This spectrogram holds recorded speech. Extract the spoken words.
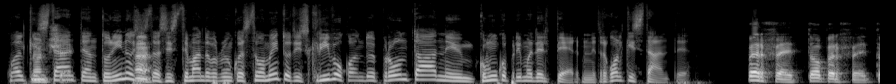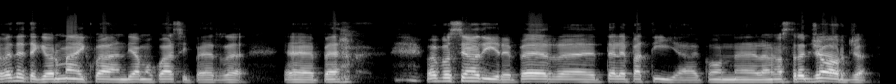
Qualche non istante c'è. Antonino si ah. sta sistemando proprio in questo momento, ti scrivo quando è pronta, ne, comunque prima del termine, tra qualche istante. Perfetto, perfetto. Vedete che ormai qua andiamo quasi per, eh, per come possiamo dire, per eh, telepatia con eh, la nostra Giorgia.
